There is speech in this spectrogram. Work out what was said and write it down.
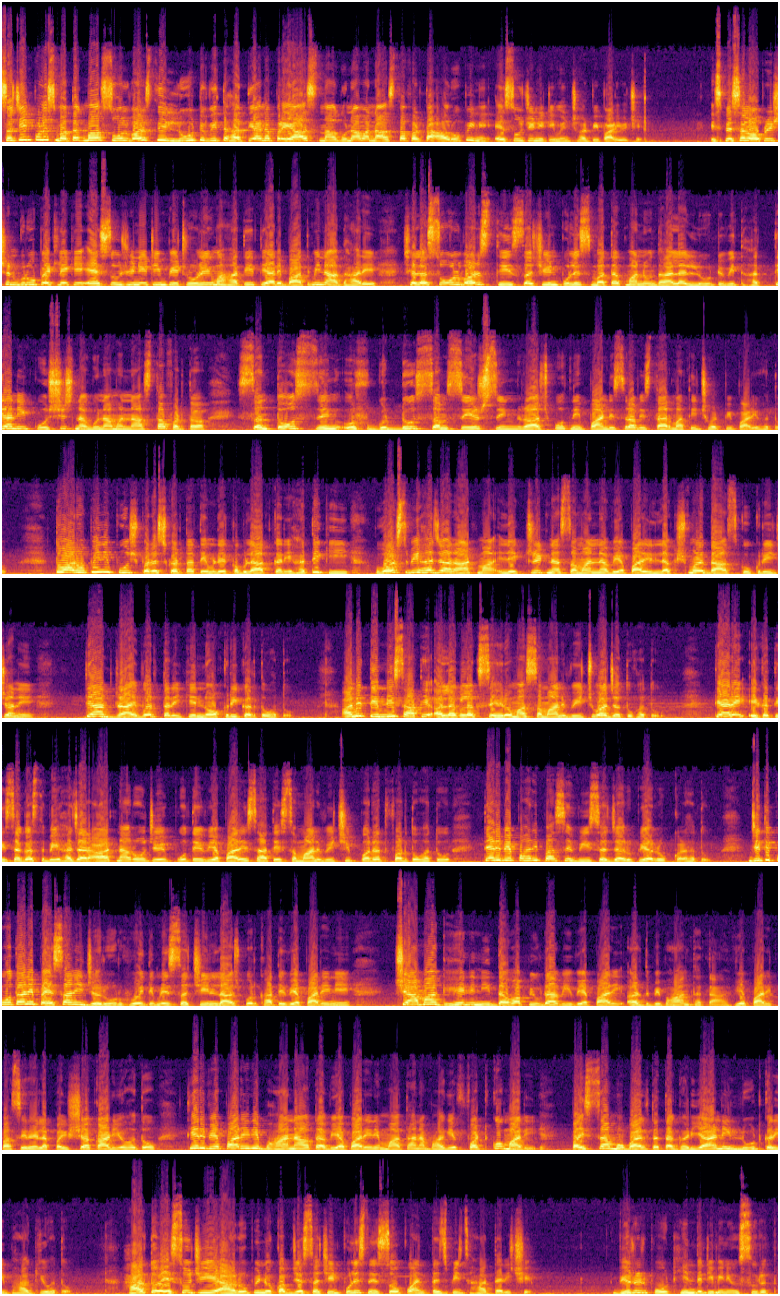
Sachin police મથકમાં સોળ વર્ષથી લૂંટ વિથ હત્યાના પ્રયાસના ગુનામાં નાસ્તા ફરતા આરોપીને એસઓજીની ટીમે ઝડપી પાડ્યો છે. સ્પેશિયલ ઓપરેશન ગ્રુપ એટલે કે એસઓજીની ટીમ પેટ્રોલિંગમાં હતી ત્યારે બાતમીના આધારે છેલ્લા સોળ વર્ષથી સચિન પોલીસ મથકમાં નોંધાયેલા લૂંટ વિથ હત્યાની કોશિશના ગુનામાં નાસ્તા ફરતા સંતોષ સિંહ ઉર્ફ ગુડ્ડુ શમશેર સિંહ રાજપૂતને પાંડેસરા વિસ્તારમાંથી ઝડપી પાડ્યો હતો. તો આરોપીની પૂછપરછ કરતા તેમણે કબૂલાત કરી હતી કે વર્ષ બે હજાર આઠમાં ઇલેક્ટ્રિકના સામાનના વેપારી લક્ષ્મણદાસ કુકરેજાને ત્યાં ડ્રાઈવર તરીકે નોકરી કરતો હતો. અને તેમની સાથે અલગ અલગ શહેરોમાં સામાન વેચવા જતું હતું. ત્યારે એકત્રીસ ઓગસ્ટ બે હજાર આઠના રોજ પોતે વેપારી સાથે સામાન વેચી પરત ફરતો હતો. ત્યારે વેપારી પાસે વીસ હજાર રૂપિયા રોકડ હતો. જેથી પોતાને પૈસાની જરૂર હોય તેમણે સચિન લાજપુર ખાતે વેપારીને ચામા ઘેનની દવા પીવડાવી વેપારી અર્ધબેભાન થતા. વેપારી પાસે રહેલા પૈસા કાઢ્યો હતો. ત્યારે વેપારીને ભાન આવતા વેપારીને માથાના ભાગે ફટકો મારી પૈસા મોબાઈલ તથા ઘડિયાળની લૂંટ કરી ભાગ્યો હતો. હાલ તો એસઓજીએ આરોપીનો કબજે સચિન પોલીસને સોંપવાની તજવીજ હાથ ધરી છે. Bureau report, Hind TV news Surat.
